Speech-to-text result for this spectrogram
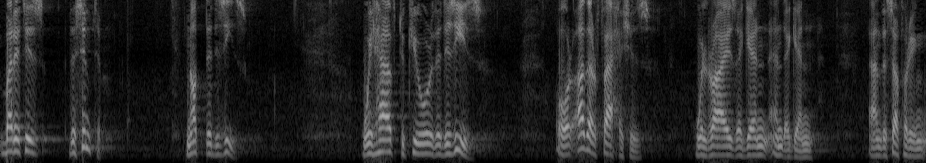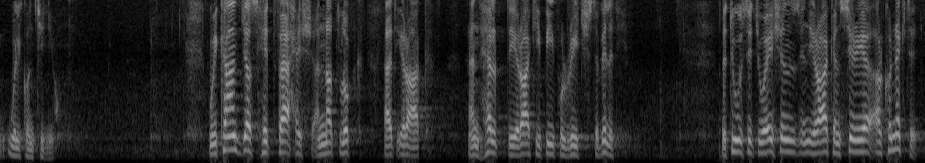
but it is the symptom, not the disease. We have to cure the disease, or other fahishes will rise again and again, and the suffering will continue. We can't just hit fahish and not look at Iraq and help the Iraqi people reach stability. The two situations in Iraq and Syria are connected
